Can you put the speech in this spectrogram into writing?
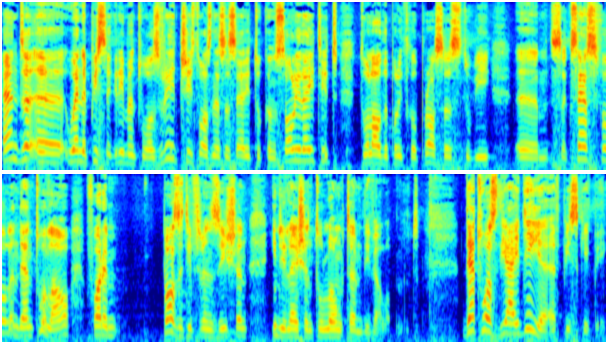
And uh, uh, when a peace agreement was reached, it was necessary to consolidate it, to allow the political process to be um, successful, and then to allow for a positive transition in relation to long-term development. That was the idea of peacekeeping.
